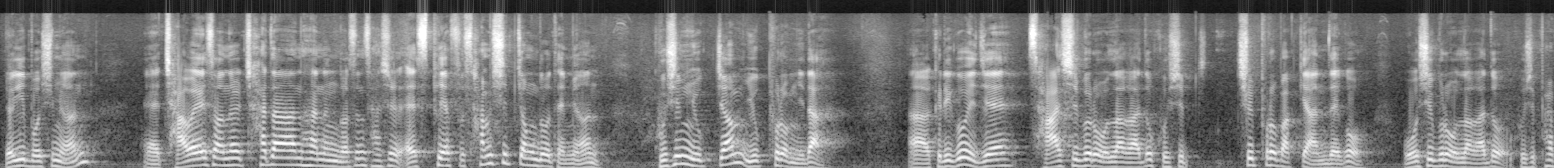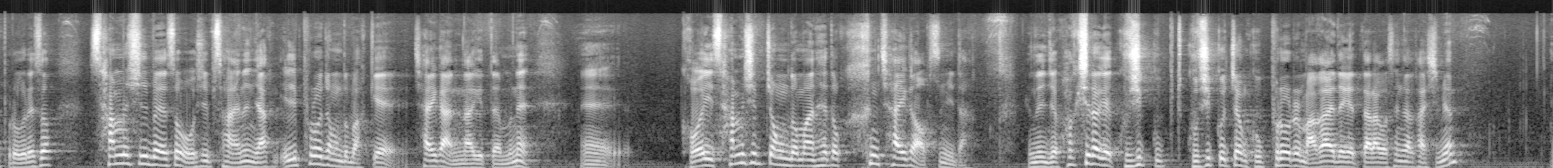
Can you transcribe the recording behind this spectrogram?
여기 보시면 예, 자외선을 차단하는 것은 사실 SPF 30 정도 되면 96.6%입니다. 아, 그리고 이제 40으로 올라가도 97%밖에 안 되고 50으로 올라가도 98%. 그래서 30에서 54에는 약 1% 정도밖에 차이가 안 나기 때문에 예, 거의 30 정도만 해도 큰 차이가 없습니다. 근데 이제 확실하게 99, 99.9%를 막아야 되겠다라고 생각하시면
